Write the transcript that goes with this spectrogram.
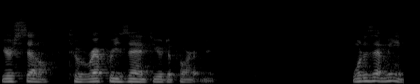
yourself to represent your department. What does that mean?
